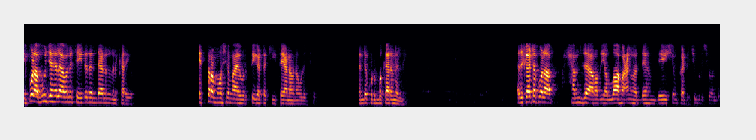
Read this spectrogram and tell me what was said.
ഇപ്പോൾ അബൂജഹൽ അവനെ ചെയ്തത് എന്താണെന്ന് നിനക്കറിയോ? എത്ര മോശമായ വൃത്തികെട്ട ചീത്തയാണ് അവനെ വിളിച്ചത്. എന്റെ കുടുംബക്കാരനല്ലേ. അത് കേട്ടപ്പോൾ ഹംസ റതി അള്ളാഹു അദ്ദേഹം ദേഷ്യം കടിച്ചു പിടിച്ചുകൊണ്ട്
